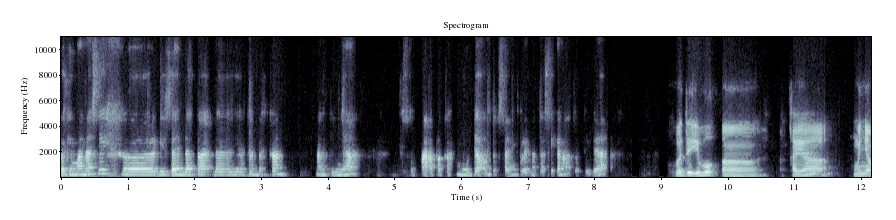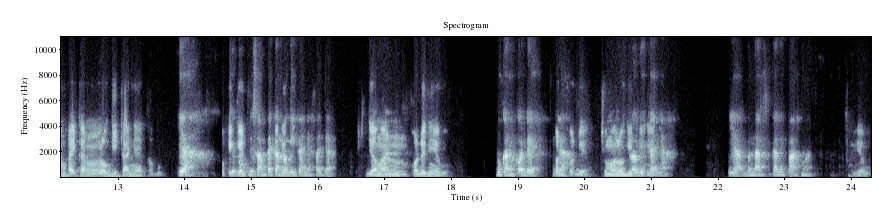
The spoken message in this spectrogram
bagaimana sih eh, desain data dari rekan-rekan nantinya, supaya apakah mudah untuk saya implementasikan atau tidak. Berarti Ibu eh, kayak hmm. menyampaikan logikanya, Bu? Ya, cukup disampaikan logikanya saja. Jangan kodenya ya, Bu? Bukan kode. Bukan ya. kode, cuma logikanya. logikanya. Ya, benar sekali Pak Ahmad. Iya, Bu.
